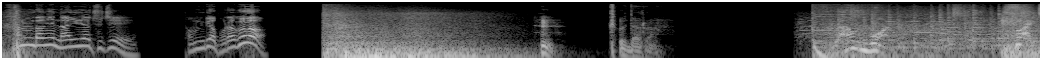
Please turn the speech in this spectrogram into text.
한 방에 날려주지. 덤벼 보라고. udara. Round one. Fight!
